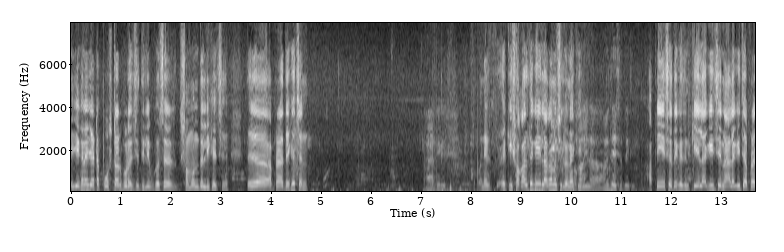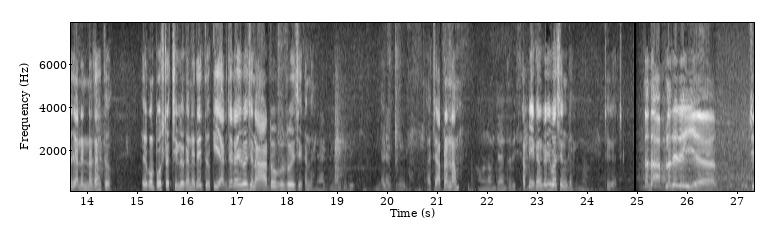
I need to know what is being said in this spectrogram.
এই যে এখানে যে একটা পোস্টার পড়েছে দিলীপ ঘোষের সম্বন্ধে লিখেছে তো এটা আপনারা দেখেছেন? হ্যাঁ মানে কি সকাল থেকেই লাগানো ছিল নাকি? আপনি এসে দেখেছেন কে লাগিয়েছে না লাগিয়েছে আপনারা জানেন না তাই তো? এরকম পোস্টার ছিল এখানে তাই তো? কি এক জায়গায় রয়েছে না আরও রয়েছে এখানে? আচ্ছা আপনার নাম? আমার নাম জয়ন্ত বিশ্বাস। আপনি এখানকারই বাসিন্দা? ঠিক আছে। দাদা আপনাদের এই যে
